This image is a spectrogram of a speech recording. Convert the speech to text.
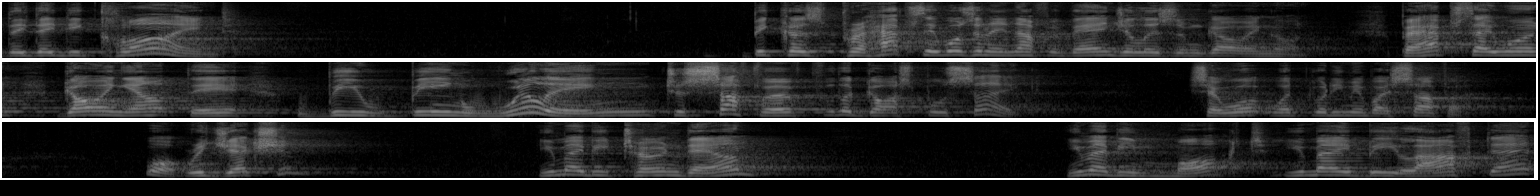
they, they declined because perhaps there wasn't enough evangelism going on. Perhaps they weren't going out there be, being willing to suffer for the gospel's sake. So, what, what, what do you mean by suffer? Well, rejection. You may be turned down. You may be mocked. You may be laughed at.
